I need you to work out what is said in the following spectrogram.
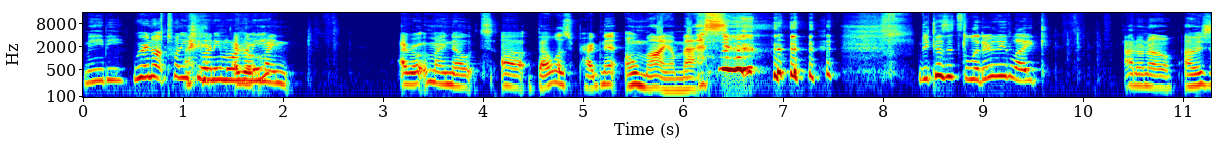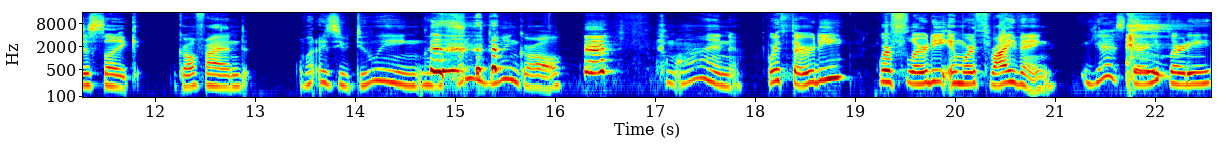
maybe. we're not 22 anymore, I wrote honey. my I wrote in my notes, uh, Bella's pregnant. Oh my, a mess. because it's literally like I don't know. I was just like, girlfriend, what is you doing? Like, what are you doing, girl? Come on. We're 30, we're flirty, and we're thriving. yes, 30, flirty.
